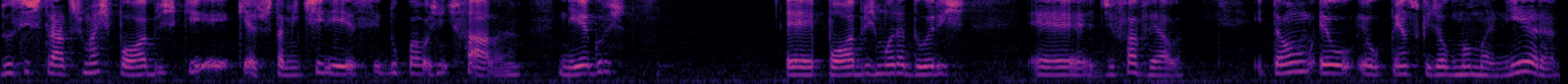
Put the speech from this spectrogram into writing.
dos estratos mais pobres, que, que é justamente esse do qual a gente fala. Né? Negros, é, pobres moradores é, de favela. Então, eu, eu penso que, de alguma maneira,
